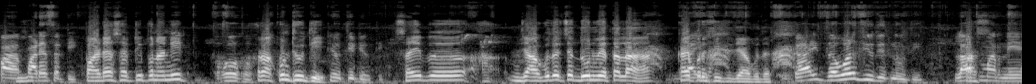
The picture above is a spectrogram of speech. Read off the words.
पा- पाड्यासाठी. पाड्यासाठी पण आणि हो हो. राखून ठेवती. ठेवते ठेवते. साहेब अं, हा- म्हणजे अगोदरच्या दोन वेताला काय परिस्थिती होती अगोदर? गाय जवळच येऊ देत नव्हती. लात अस- मारणे.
